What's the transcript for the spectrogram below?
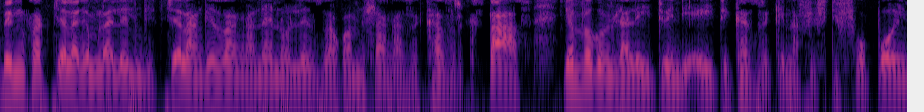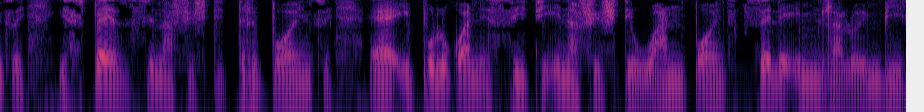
Bengisakutshela ke mlaleli ngikutshela ngezanganeno lezi zakwamhlanga zeKaizer Stars. Ngemva kwemidlalo e28 iKaizer ina 54 points iSpurs sina 53 points eh iPulukwane City ina 51 points. Kusele imidlalo emibili.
